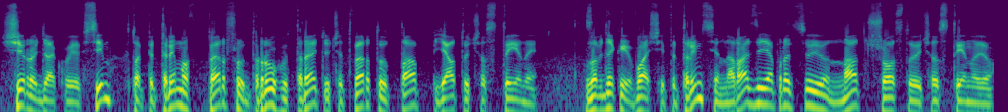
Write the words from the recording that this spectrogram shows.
Щиро дякую всім, хто підтримав першу, другу, третю, четверту та п'яту частини. Завдяки вашій підтримці наразі я працюю над шостою частиною.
